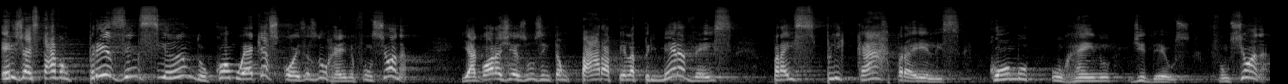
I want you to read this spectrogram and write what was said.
eles já estavam presenciando como é que as coisas no reino funcionam. E agora Jesus então para pela primeira vez para explicar para eles como o reino de Deus funciona.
